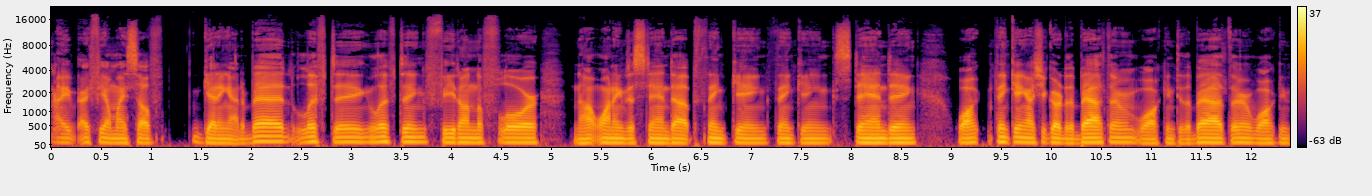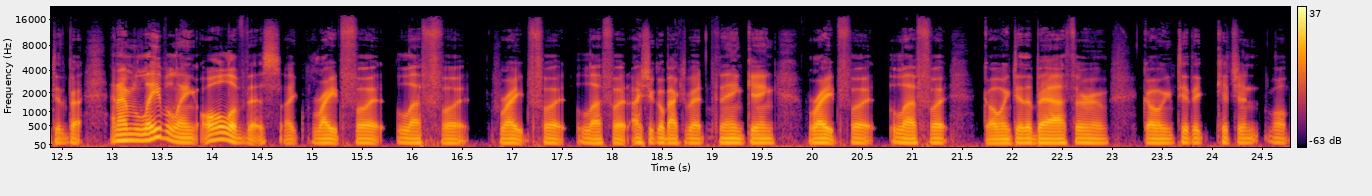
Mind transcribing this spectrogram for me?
I, I feel myself getting out of bed, lifting, lifting, feet on the floor, not wanting to stand up, thinking, thinking, standing, walk, thinking I should go to the bathroom, walking to the bathroom, walking to the bath, and I'm labeling all of this like right foot, left foot, right foot, left foot. I should go back to bed thinking, right foot, left foot, going to the bathroom, going to the kitchen. Well,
